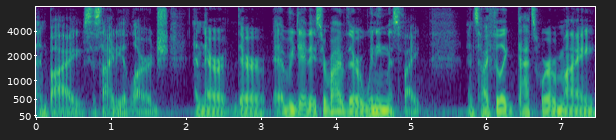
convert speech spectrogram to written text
and by society at large and they're they're every day they survive they're winning this fight. And so I feel like that's where my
